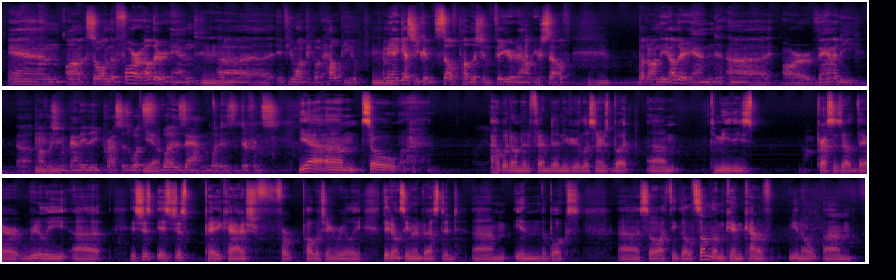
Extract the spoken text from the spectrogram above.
And uh, so on the far other end, Mm-hmm. uh, if you want people to help you, I mean, I guess you could self-publish and figure it out yourself. Mm-hmm. But on the other end uh, are vanity uh, publishing, vanity presses. What's Mm-hmm. Yeah. what is that? and What is the difference? Yeah. Um, so I hope I don't offend any of your listeners, but um, to me, these presses out there really, uh, it's just it's just pay cash for publishing. Really, they don't seem invested um, in the books. Uh, so I think that some of them can kind of you know. Um,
